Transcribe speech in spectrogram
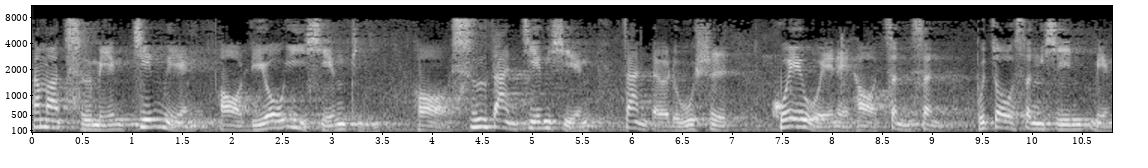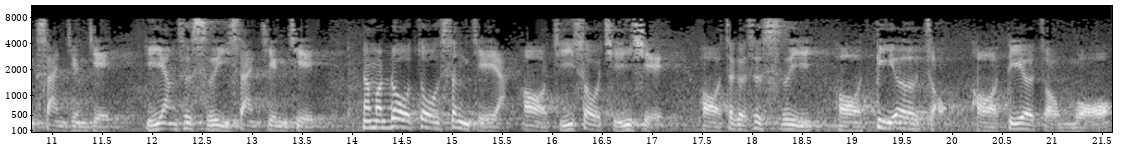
那么此名精明哦，留意形体哦，施但精行，暂得如是。非为呢哦正圣，不作圣心，名善境界，一样是实以善境界。那么若作圣洁呀哦，即受勤血。哦，这个是属于哦第二种哦第二种魔，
